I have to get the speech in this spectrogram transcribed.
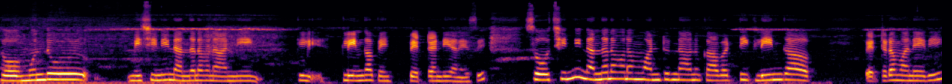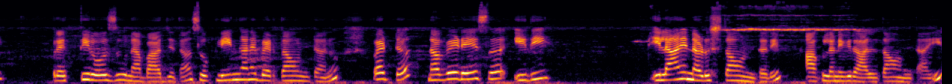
సో ముందు మీ చిన్ని నందనవనాన్ని క్లీ క్లీన్గా పె పెట్టండి అనేసి. సో చిన్ని నందనవనం అంటున్నాను కాబట్టి క్లీన్గా పెట్టడం అనేది ప్రతిరోజు నా బాధ్యత. సో క్లీన్గానే పెడతా ఉంటాను. బట్ నవ్వే డేస్ ఇది ఇలానే నడుస్తూ ఉంటుంది. ఆకులు అనేవి రాలుతూ ఉంటాయి.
